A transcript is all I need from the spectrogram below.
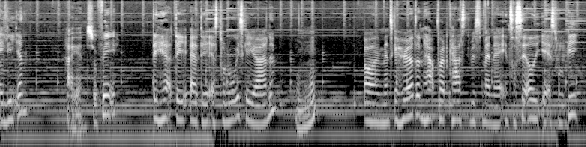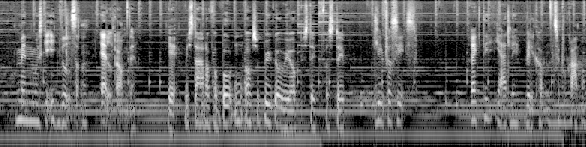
Hej Lilian. Hej anne Sofie. Det her det er det astrologiske hjørne. Mm-hmm. Og man skal høre den her podcast, hvis man er interesseret i astrologi, men måske ikke ved sådan alt om det. Ja, vi starter fra bunden, og så bygger vi op step for step. Lige præcis. Rigtig hjertelig velkommen til programmet.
